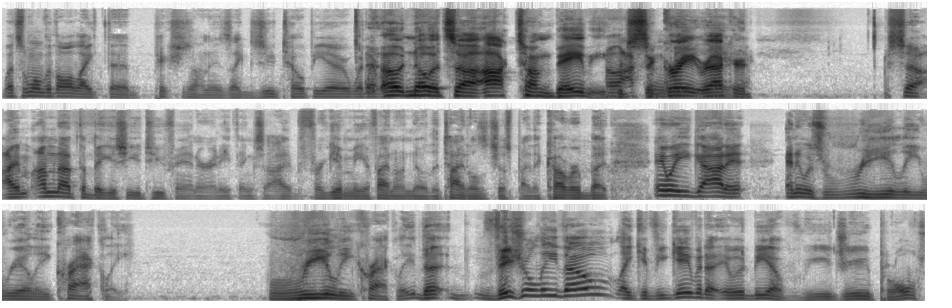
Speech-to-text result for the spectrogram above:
What's the one with all like the pictures on it? It's like Zootopia or whatever. oh no, it's uh, Achtung Baby, Oh, which is a great Baby, yeah, record. So I'm I'm not the biggest U2 fan or anything, so I forgive me if I don't know the titles just by the cover. But anyway, you got it, and it was really, really crackly. Really crackly. The visually though, like if you gave it a it would be a VG plus,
